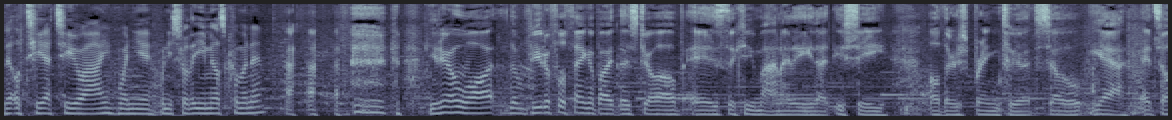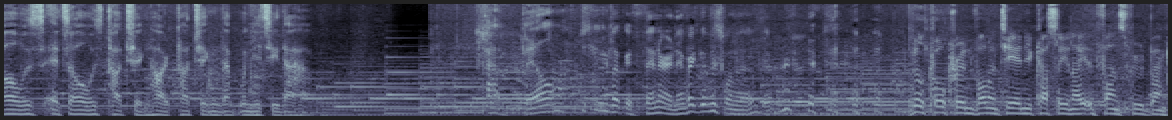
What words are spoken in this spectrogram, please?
little tear to your eye when you when you saw the emails coming in? you know what? The beautiful thing about this job is the humanity that you see others bring to it. So yeah, it's always it's always touching, heart touching that when you see that happen. Oh, Bill, you're looking thinner. and never give us one of those. Bill Corcoran, volunteer Newcastle United Fans Food Bank.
